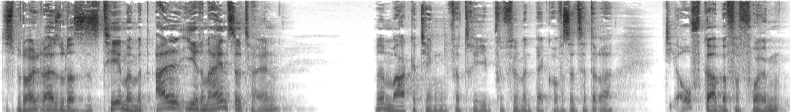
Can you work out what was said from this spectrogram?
Das bedeutet also, dass Systeme mit all ihren Einzelteilen, ne, Marketing, Vertrieb, Fulfillment, Backoffice etc., die Aufgabe verfolgen,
